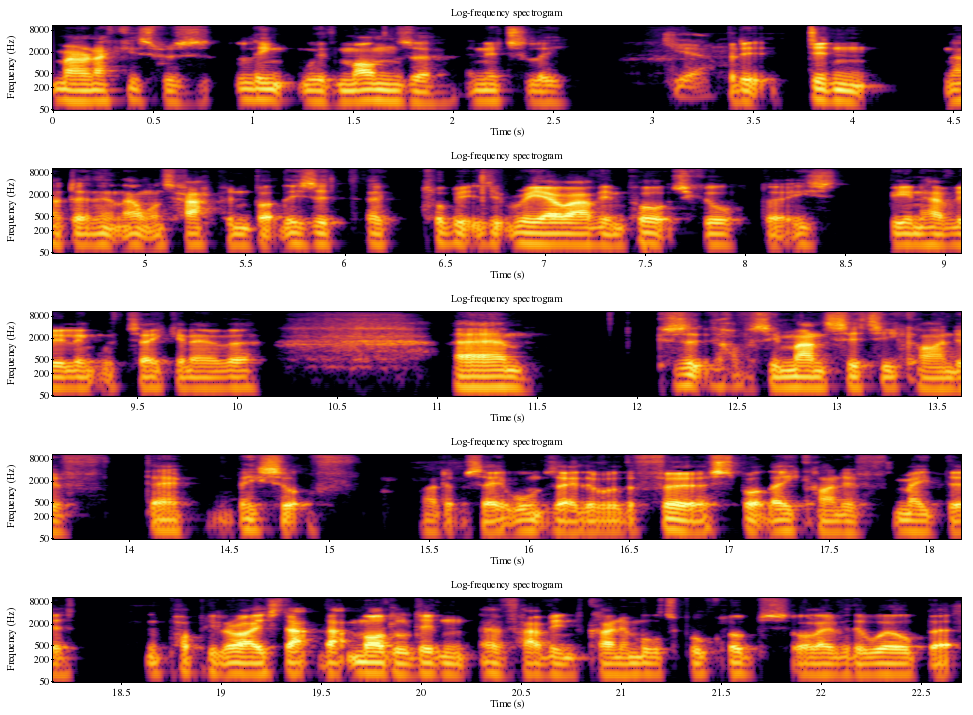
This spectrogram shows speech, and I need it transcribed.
Marinakis was linked with Monza in Italy, yeah, but it didn't. I don't think that one's happened. But there's a, a club, is it Rio Ave in Portugal, that he's being heavily linked with taking over. Um, because obviously Man City kind of they they sort of I don't say it won't say they were the first, but they kind of made the popularized that that model didn't of having kind of multiple clubs all over the world. But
